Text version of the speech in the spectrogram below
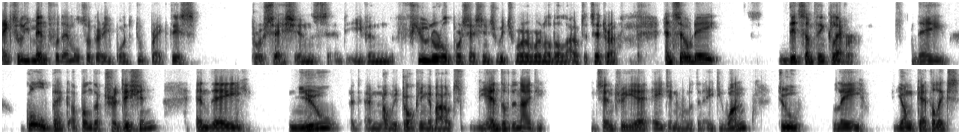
actually meant for them also very important to practice processions and even funeral processions which were, were not allowed etc and so they did something clever they called back upon the tradition, and they knew, and now we're talking about the end of the 19th century, year 1881, to lay young Catholics,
